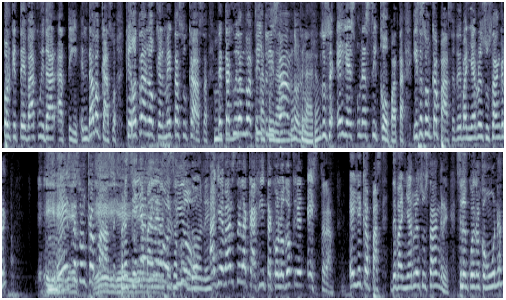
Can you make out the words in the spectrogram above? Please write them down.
Porque te va a cuidar a ti. En dado caso que otra loca él meta a su casa, te está cuidando a ti utilizándolo. cuidando, claro. Entonces ella es una psicópata. ¿Y esas son capaces de bañarlo en su sangre? Estas son capaces. eh, Pero si ella Ella para se llevarse esos volvió condones. A llevarse la cajita con los dos que extra. Ella es capaz de bañarlo en su sangre. Si lo encuentra con una.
